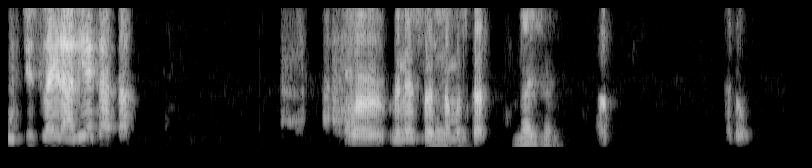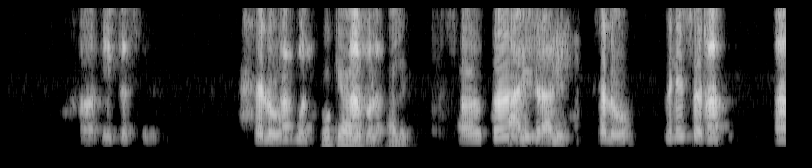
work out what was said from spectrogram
पुढची स्लाइड आली आहे का आता? विनय सर. नमस्कार. नाही सर. हॅलो. एकच मिनिट. हॅलो. हा बोला. ओके हा, आले बोला. सर आले सर आली सर आली. हॅलो. विनय सर. हा, हा.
